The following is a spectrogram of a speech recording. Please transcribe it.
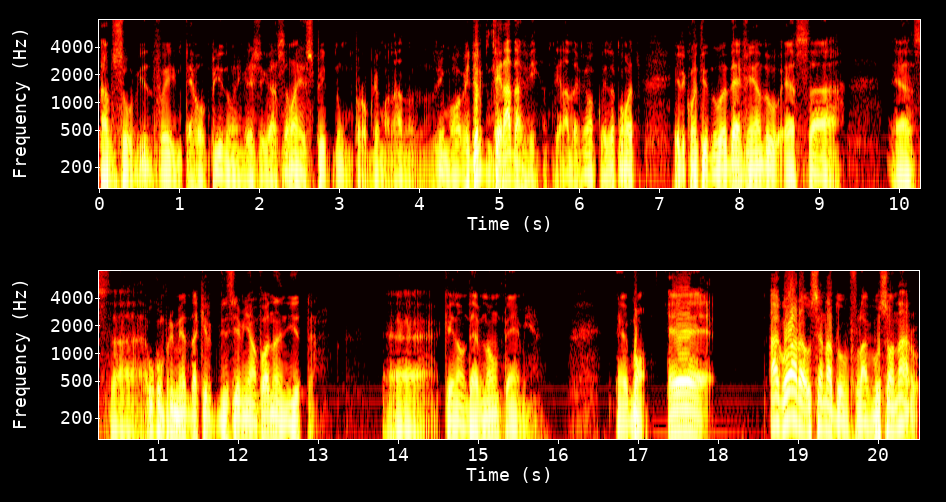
absolvido, foi interrompida uma investigação a respeito de um problema lá nos imóveis dele, não tem nada a ver, não tem nada a ver uma coisa com outra. Ele continua devendo essa, essa, o cumprimento daquilo que dizia minha avó Nanita. É, quem não deve não teme. É, bom, é, agora o senador Flávio Bolsonaro,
